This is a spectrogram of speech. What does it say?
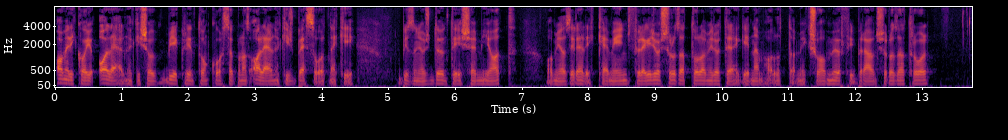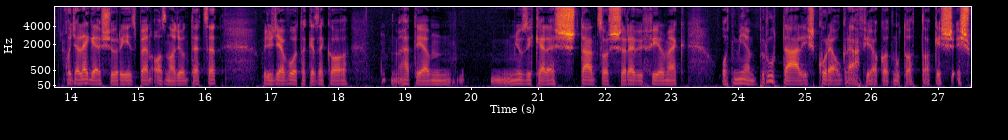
amerikai alelnök is, a Bill Clinton korszakban az alelnök is beszólt neki bizonyos döntése miatt, ami azért elég kemény, főleg egy olyan sorozattól, amiről tényleg én nem hallottam még soha Murphy Brown sorozatról, hogy a legelső részben az nagyon tetszett, hogy ugye voltak ezek a hát ilyen musicales, táncos revűfilmek, ott milyen brutális koreográfiakat mutattak, és, és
